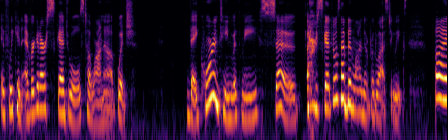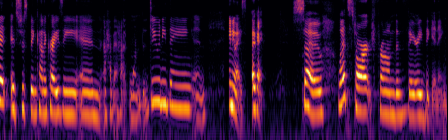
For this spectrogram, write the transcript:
if we can ever get our schedules to line up, which they quarantined with me, so our schedules have been lined up for the last two weeks. But it's just been kind of crazy, and I haven't had wanted to do anything. And, anyways, okay. So let's start from the very beginning.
